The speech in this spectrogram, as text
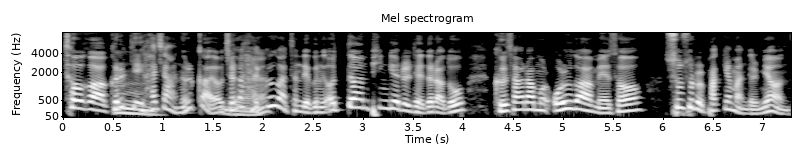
케터가 그렇게 음. 하지 않을까요? 저는 네. 할것 같은데 그러니까 어떠한 핑계를 대더라도 그 사람을 올가매서 수술을 받게 만들면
